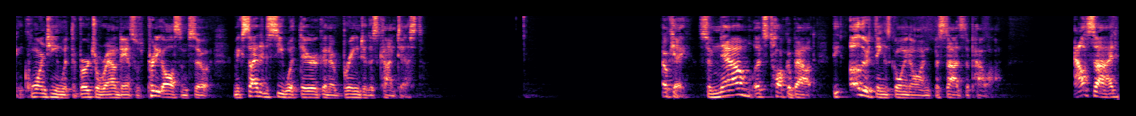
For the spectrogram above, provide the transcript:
and quarantine with the virtual round dance was pretty awesome. So I'm excited to see what they're going to bring to this contest. Okay, so now let's talk about the other things going on besides the powwow. Outside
